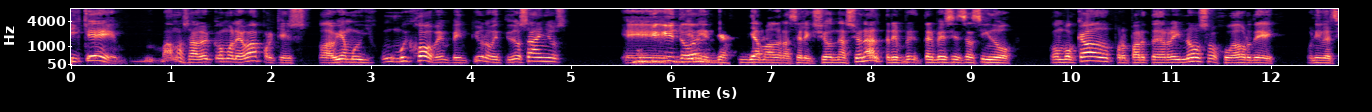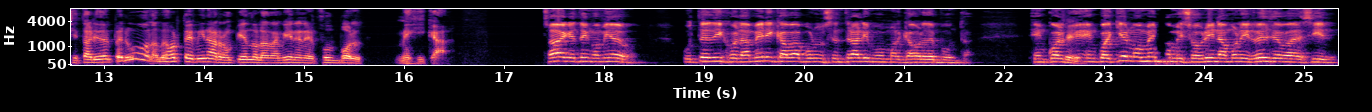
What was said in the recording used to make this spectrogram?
y que vamos a ver cómo le va, porque es todavía muy, muy joven, 21, 22 años. Eh, tiene ¿eh? llamado a la selección nacional, tres, veces ha sido convocado por parte de Reynoso, jugador de Universitario del Perú, a lo mejor termina rompiéndola también en el fútbol mexicano. ¿Sabe que tengo miedo? Usted dijo, el América va por un central y por un marcador de punta. En, en cualquier momento mi sobrina Moni Reyes va a decir,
